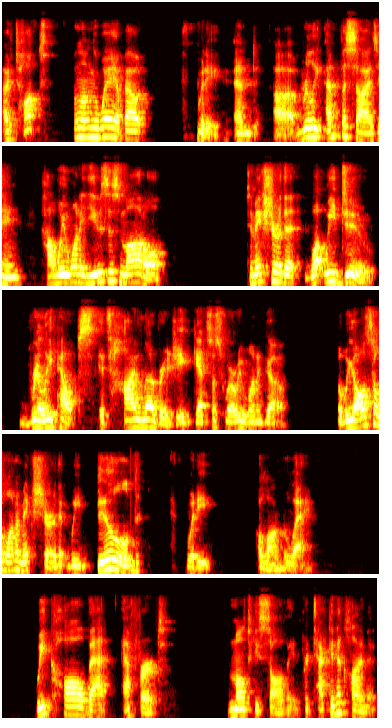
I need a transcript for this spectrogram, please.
I've talked along the way about equity and uh, really emphasizing how we want to use this model to make sure that what we do really helps. It's high leverage. It gets us where we want to go. But we also want to make sure that we build equity along the way. We call that effort multi-solving, protecting the climate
